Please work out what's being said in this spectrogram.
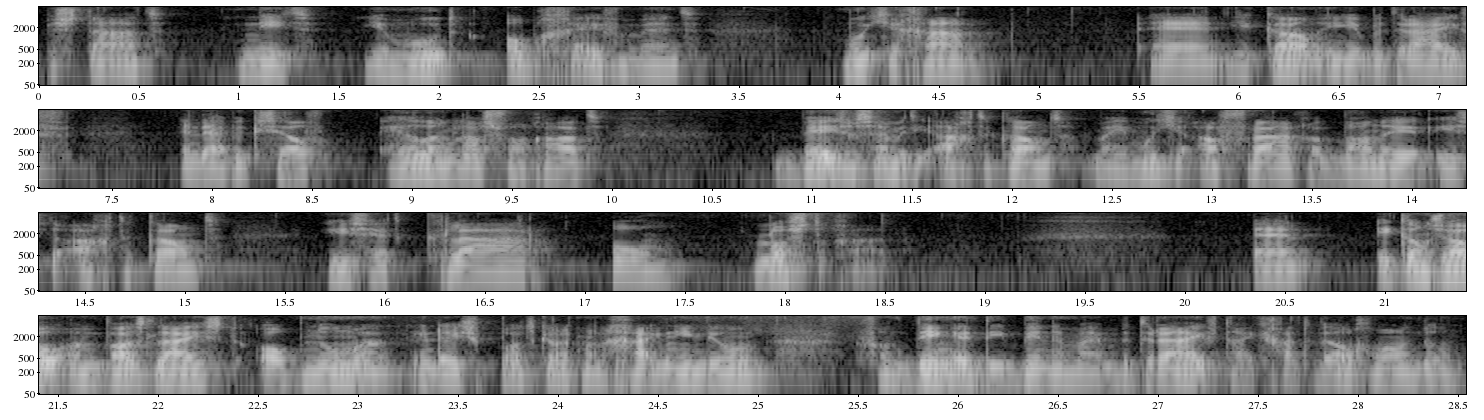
bestaat niet. Je moet op een gegeven moment moet je gaan. En je kan in je bedrijf, en daar heb ik zelf heel lang last van gehad, bezig zijn met die achterkant, maar je moet je afvragen wanneer is de achterkant, is het klaar om los te gaan. En ik kan zo een waslijst opnoemen in deze podcast, maar dat ga ik niet doen, van dingen die binnen mijn bedrijf, nou ik ga het wel gewoon doen,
